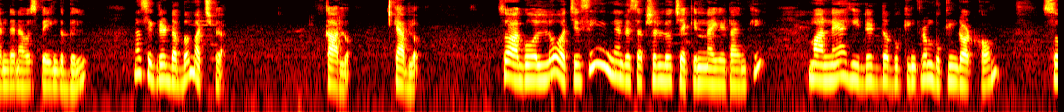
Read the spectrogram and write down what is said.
and then I was paying the bill నా సిగరెట్ డబ్బా మర్చిపోయా కార్లో క్యాబ్లో సో ఆ గోల్లో వచ్చేసి నేను రిసెప్షన్లో చెక్ ఇన్ అయ్యే టైంకి మా అన్నయ్య he did the booking from booking dot com so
